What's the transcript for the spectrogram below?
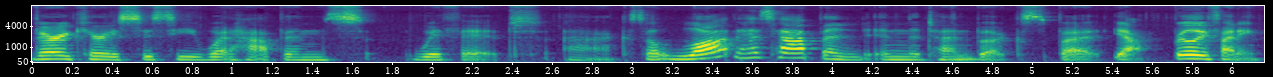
very curious to see what happens with it because uh, a lot has happened in the 10 books but yeah really funny.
